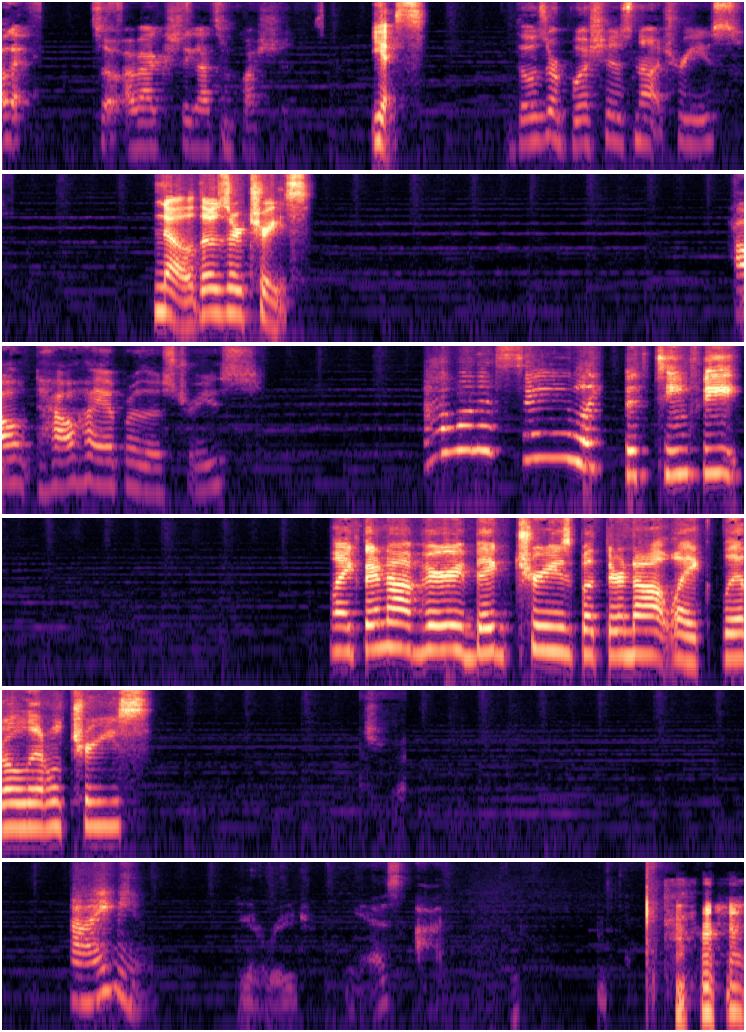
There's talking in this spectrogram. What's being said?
Okay, so I've actually got some questions. Yes. Those are bushes, not trees. No, those are trees. How how high up are those trees? I want to say like 15 feet. Like they're not very big trees, but they're not like little little trees. Hi, Mew. You gonna rage? Yes, I,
